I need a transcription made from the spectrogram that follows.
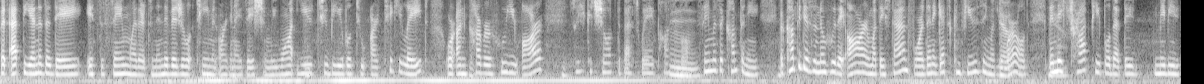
But at the end of the day, it's the same whether it's an individual, team, and organization. We want you to be able to articulate or uncover who you are so you could show up the best way possible. Same as a company. If a company doesn't know who they are and what they stand for, then it gets confusing with Yeah. the world. Then they attract people that they maybe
